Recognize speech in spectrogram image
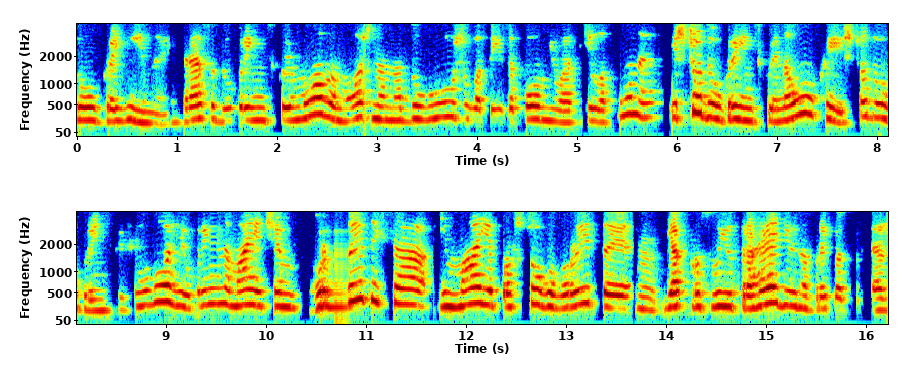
до України, інтересу до української мови, можна надолужувати і заповнювати ті лакуни. І щодо української науки, і щодо української філології, Україна має чим гордитися і має про що говорити, як про свою трагедію, наприклад, теж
